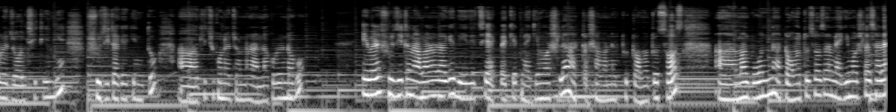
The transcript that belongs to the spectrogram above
করে জল ছিটিয়ে নিয়ে সুজিটাকে কিন্তু কিছুক্ষণের জন্য রান্না করে নেব। এবারে সুজিটা নামানোর আগে দিয়ে দিচ্ছি এক প্যাকেট ম্যাগি মশলা আর সামান্য একটু টমেটো সস। আমার বোন না টমেটো সস আর ম্যাগি মশলা ছাড়া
